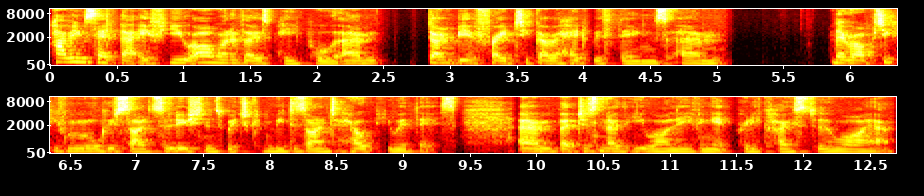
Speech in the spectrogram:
Having said that, if you are one of those people, um, don't be afraid to go ahead with things um, there are, particularly from a mortgage side, solutions which can be designed to help you with this. Um, but just know that you are leaving it pretty close to the wire.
